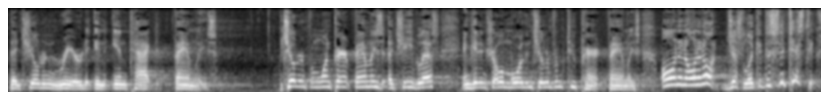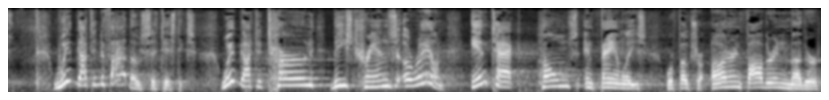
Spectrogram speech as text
than children reared in intact families. Children from one parent families achieve less and get in trouble more than children from two parent families. On and on and on. Just look at the statistics. We've got to defy those statistics. We've got to turn these trends around. Intact homes and families where folks are honoring father and mother.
